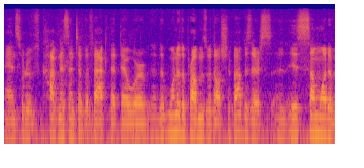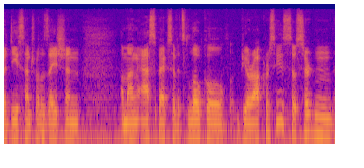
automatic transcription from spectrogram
and sort of cognizant of the fact that there were one of the problems with Al Shabaab is there is somewhat of a decentralization among aspects of its local bureaucracies. So certain,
